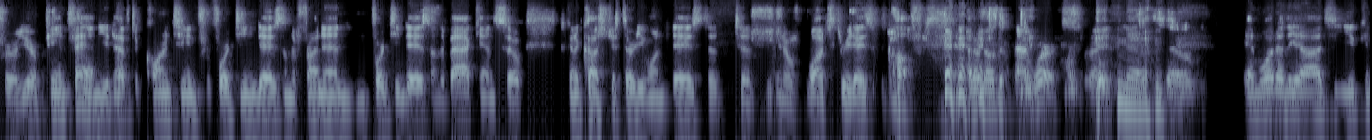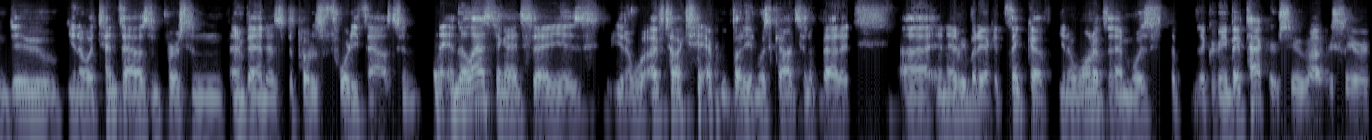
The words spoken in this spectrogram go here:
for a European fan, you'd have to quarantine for 14 days on the front end and 14 days on the back end. So it's going to cost you 31 days to, to you know watch three days of golf. I don't know that that works, right? No. So and what are the odds that you can do you know a 10,000 person event as opposed to 40,000 and, and, the last thing I'd say is you know I've talked to everybody in Wisconsin about it uh, and everybody I could think of you know one of them was the, the, Green Bay Packers who obviously are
